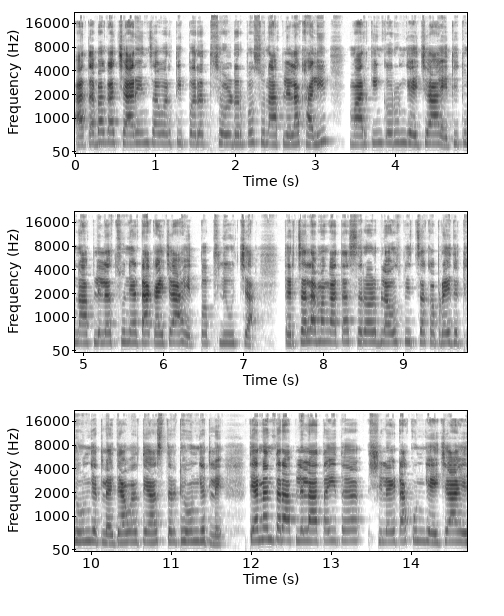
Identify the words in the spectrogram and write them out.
आता बघा चार इंचावरती परत शोल्डरपासून आपल्याला खाली मार्किंग करून घ्यायची आहे. तिथून आपल्याला चुन्या टाकायच्या आहेत पप स्लीवच्या तर चला मग आता सरळ ब्लाऊज पीसचा कपडा इथे ठेवून घेतला त्यावर ते अस्तर ठेवून घेतले त्यानंतर आपल्याला आता इथं शिलाई टाकून घ्यायची आहे.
